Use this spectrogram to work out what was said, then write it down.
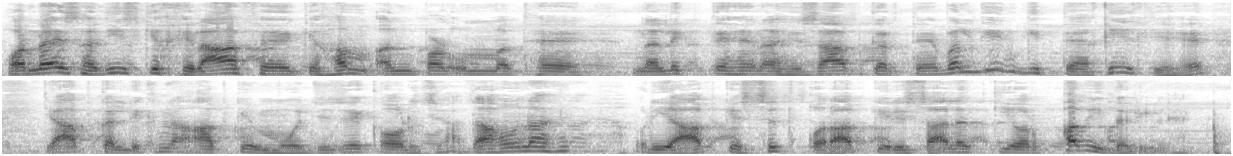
اور نہ اس حدیث کے خلاف ہے کہ ہم ان پڑھ امت ہیں، نہ لکھتے ہیں، نہ حساب کرتے ہیں، بلکہ ان کی تحقیق یہ ہے کہ آپ کا لکھنا آپ کے معجزے کا اور زیادہ ہونا ہے اور یہ آپ کے صدق اور آپ کی رسالت کی اور قوی دلیل ہے۔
